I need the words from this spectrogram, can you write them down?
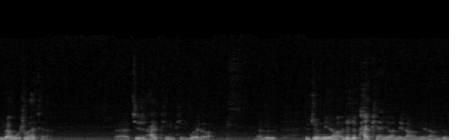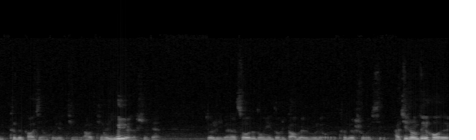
一百五十块钱，呃，其实还挺挺贵的了，但是就觉得那张就觉得太便宜了，那张那张就特别高兴回去听，然后听了一个月的时间，就里面的所有的东西都是倒背如流的，特别熟悉。他其中最后的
